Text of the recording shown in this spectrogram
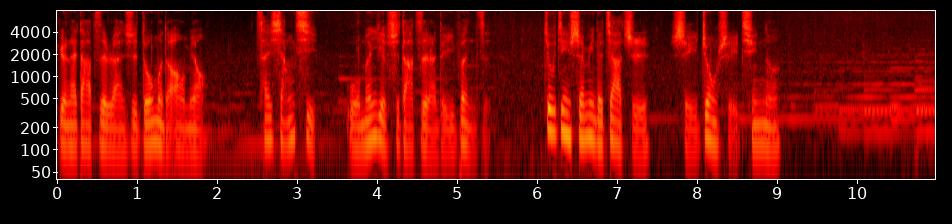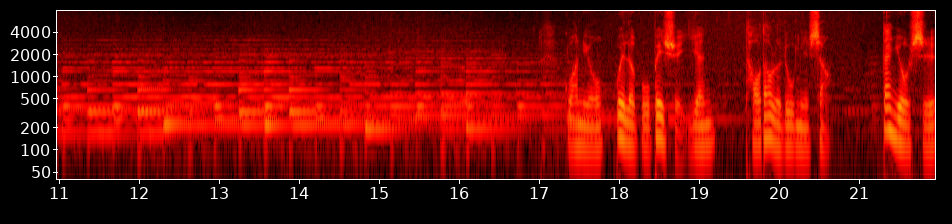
原来大自然是多么的奥妙，才想起我们也是大自然的一份子。究竟生命的价值谁重谁轻呢？瓜牛为了不被水淹，逃到了路面上，但有时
